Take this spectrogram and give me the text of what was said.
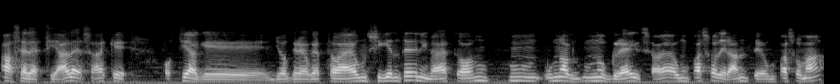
a celestiales, ¿sabes? Que, hostia, que yo creo que esto es un siguiente nivel, esto es un, un, upgrade, ¿sabes? Un paso adelante, un paso más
